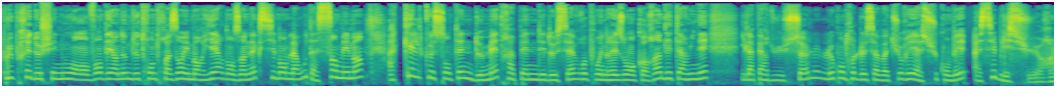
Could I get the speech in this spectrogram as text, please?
Plus près de chez nous, en Vendée, un homme de 33 ans est mort hier dans un accident de la route à Saint-Mémin, à quelques centaines de mètres à peine des Deux-Sèvres, pour une raison encore indéterminée. Il a perdu seul le contrôle de sa voiture et a succombé à ses blessures.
